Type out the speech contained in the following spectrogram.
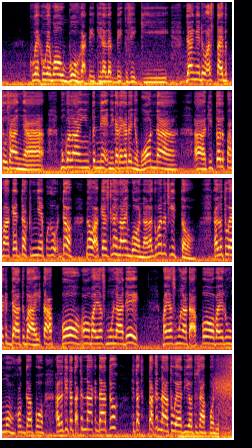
Kue-kue bau buh kat PT dah lebih tu sikit. Jangan duk style betul sangat. Muka lain internet ni kadang-kadangnya bona ah, Kita lepas makan dah kenyai perut dah. Nak buat cashless lain bona Lagu mana cerita? Kalau tu kedai tu baik tak apa. Oh bayar semula dek Bayar semula tak apa. Bayar rumah kau gapo. Kalau kita tak kenal kedai tu Kita tak kenal tu dia tu siapa dia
